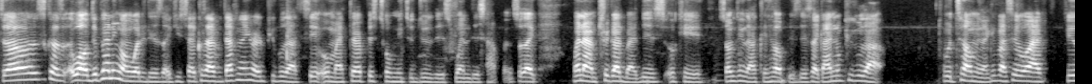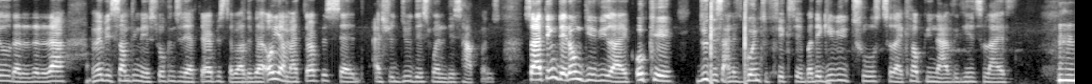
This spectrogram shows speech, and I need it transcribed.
does because, well, depending on what it is, like you said, because I've definitely heard people that say, oh, my therapist told me to do this when this happens. So, like, when I'm triggered by this, okay, something that can help is this. Like, I know people that would tell me, like, if I say, well, I feel da da da da da, and maybe something they've spoken to their therapist about. They'll be like, "Oh yeah, my therapist said I should do this when this happens." So I think they don't give you like, "Okay, do this and it's going to fix it," but they give you tools to like help you navigate life mm-hmm.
